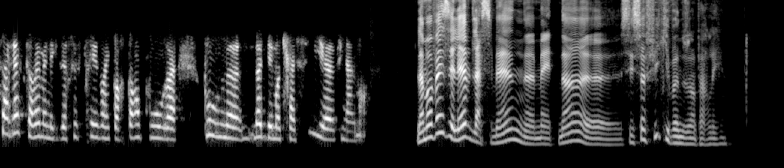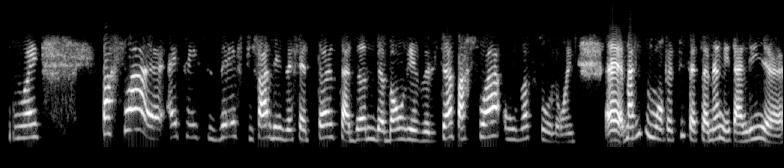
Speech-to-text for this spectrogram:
Ça reste quand même un exercice très important pour, euh, pour notre démocratie, euh, finalement. La mauvaise élève de la semaine, maintenant, c'est Sophie qui va nous en parler. Oui. Parfois, euh, être incisif puis faire des effets de tas, ça donne de bons résultats. Parfois, on va trop loin. Euh, Marie mon petit cette semaine est allée euh,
